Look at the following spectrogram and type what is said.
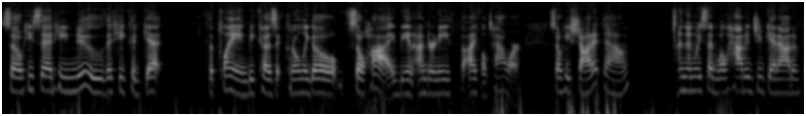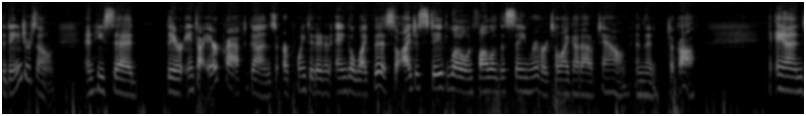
So he said he knew that he could get the plane because it could only go so high being underneath the Eiffel Tower. So he shot it down. And then we said, Well, how did you get out of the danger zone? And he said, their anti-aircraft guns are pointed at an angle like this. So I just stayed low and followed the Seine River till I got out of town and then took off. And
